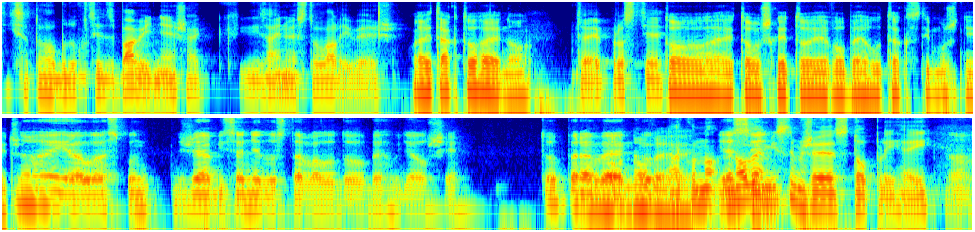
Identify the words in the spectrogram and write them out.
tí sa toho budú chcieť zbaviť, ne? Však zainvestovali, vieš. Aj tak to hej, no. To je proste... To, hej, to už keď to je v obehu, tak s tým už nič. No hej, ale aspoň, že aby sa nedostávalo do obehu ďalšie. To práve no, ako... Nové, ako no, ja nové si... myslím, že stopli, hej. No.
